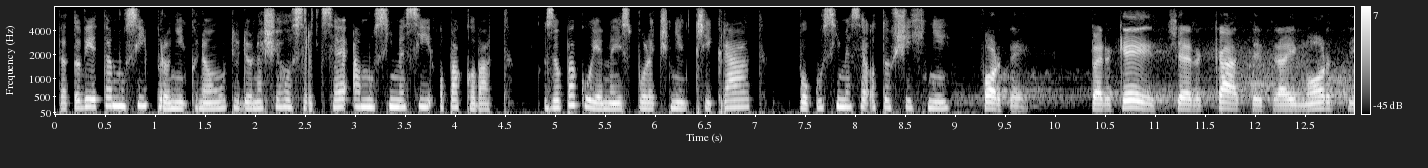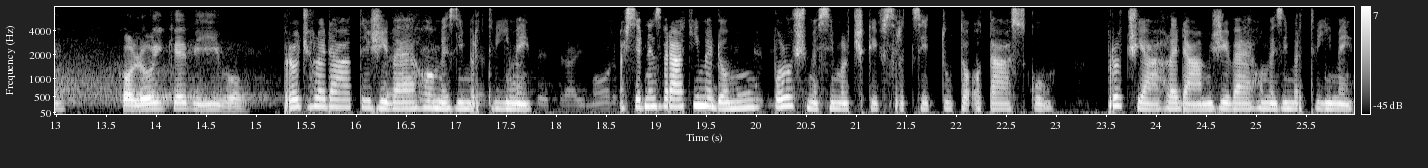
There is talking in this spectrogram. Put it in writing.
Tato věta musí proniknout do našeho srdce a musíme si ji opakovat. Zopakujeme ji společně třikrát, pokusíme se o to všichni. Forte. Perché cercate tra i morti colui che vivo? Proč hledáte živého mezi mrtvými? Až se dnes vrátíme domů, položme si mlčky v srdci tuto otázku. Proč já hledám živého mezi mrtvými?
